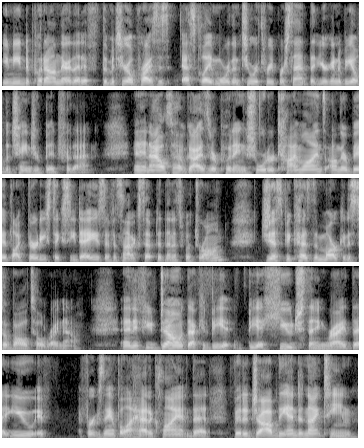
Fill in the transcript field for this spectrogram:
you need to put on there that if the material prices escalate more than two or three percent, that you're going to be able to change your bid for that. And I also have guys that are putting shorter timelines on their bid, like 30, 60 days. If it's not accepted, then it's withdrawn, just because the market is so volatile right now. And if you don't, that could be a, be a huge thing, right? That you, if, for example, I had a client that bid a job the end of 19,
